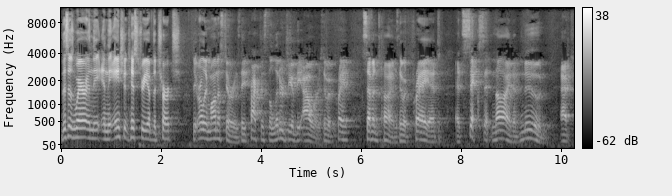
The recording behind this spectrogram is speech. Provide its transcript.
This is where, in the, in the ancient history of the church, the early monasteries, they practiced the liturgy of the hours. They would pray seven times. They would pray at, at six, at nine, at noon, at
